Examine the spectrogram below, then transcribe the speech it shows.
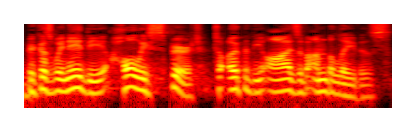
because we need the Holy Spirit to open the eyes of unbelievers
